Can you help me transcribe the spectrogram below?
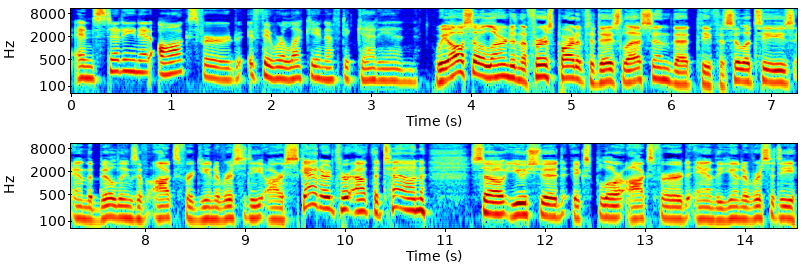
and studying at Oxford if they were lucky enough to get in. We also learned in the first part of today's lesson that the facilities and the buildings of Oxford University are scattered throughout the town, so you should explore Oxford and the university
